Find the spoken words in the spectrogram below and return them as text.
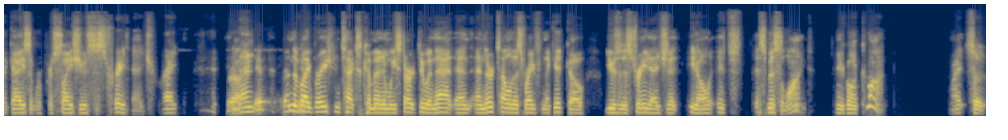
the guys that were precise used a straight edge, right? Right. And then, yep. then the yep. vibration techs come in and we start doing that, and and they're telling us right from the get go, using a straight edge that you know it's it's misaligned, and you're going, come on, right? So,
